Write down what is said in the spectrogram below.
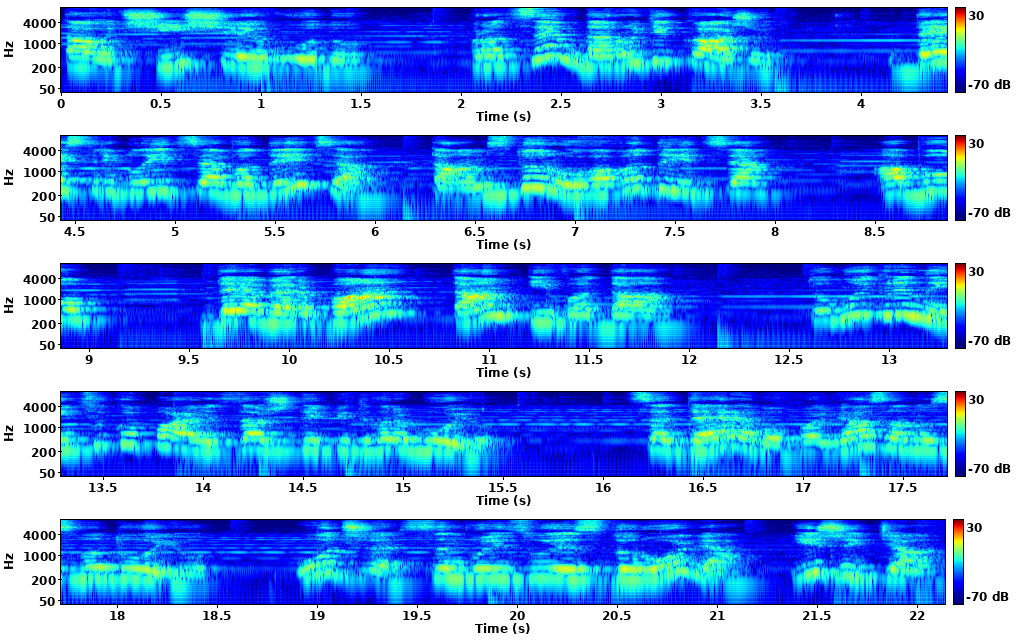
та очищує воду. Про це в народі кажуть: де сріблиця водиця, там здорова водиця. Або де верба, там і вода. Тому й криницю копають завжди під вербою. Це дерево пов'язано з водою, отже, символізує здоров'я і життя.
